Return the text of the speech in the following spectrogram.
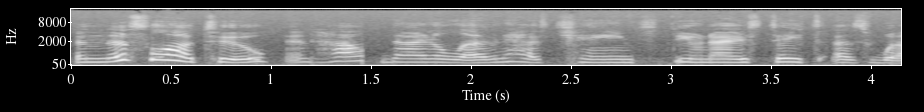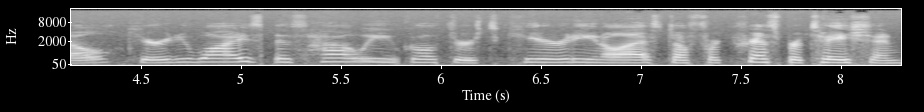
And this law, too, and how 9 11 has changed the United States as well, security wise, is how we go through security and all that stuff for transportation.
